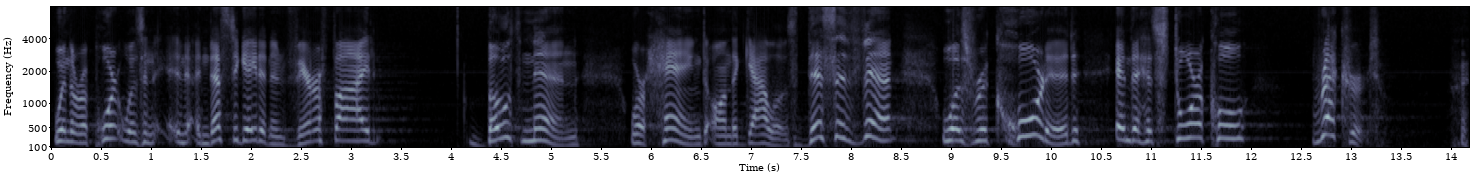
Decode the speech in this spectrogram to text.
When the report was in, in, investigated and verified, both men were hanged on the gallows. This event was recorded in the historical record.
